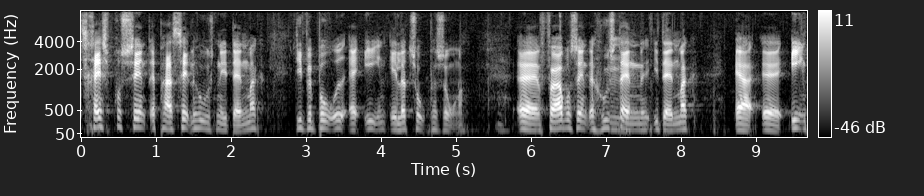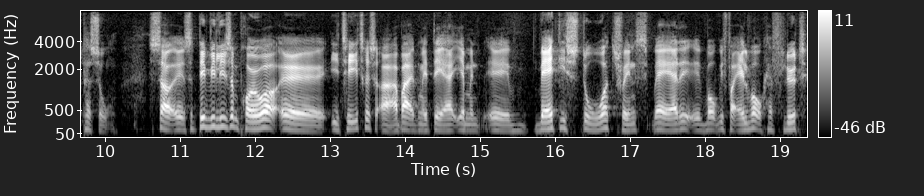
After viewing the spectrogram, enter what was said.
60 procent af parcelhusene i Danmark, de er beboet af en eller to personer. Øh, 40 procent af husstandene mm. i Danmark er øh, en person. Så, øh, så det vi ligesom prøver øh, i Tetris at arbejde med, det er, jamen, øh, hvad er de store trends? Hvad er det, øh, hvor vi for alvor kan flytte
